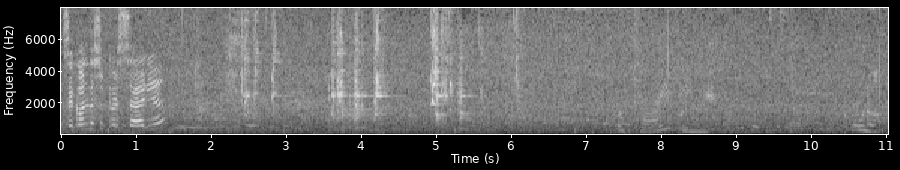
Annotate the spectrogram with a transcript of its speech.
Seconda super serie ok quindi uno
